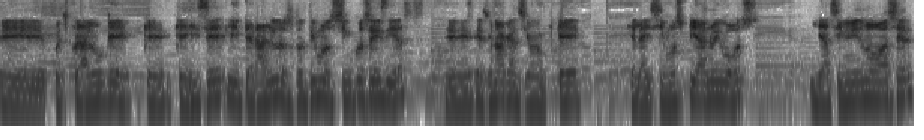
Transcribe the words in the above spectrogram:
eh, pues fue algo que, que- hice literal en los últimos cinco o seis días. Eh, es una canción que, que la hicimos piano y voz, y así mismo va a ser.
